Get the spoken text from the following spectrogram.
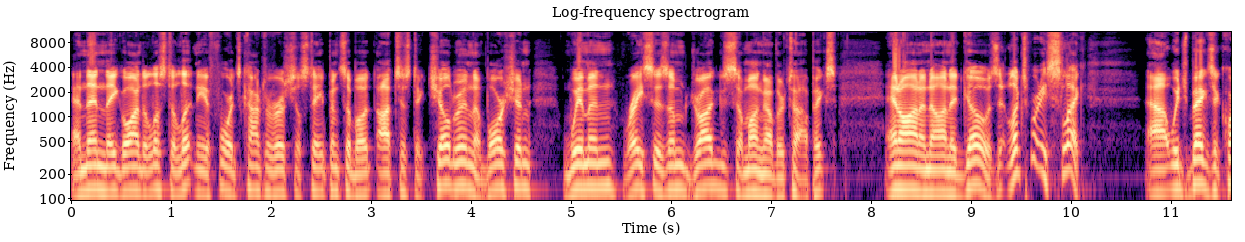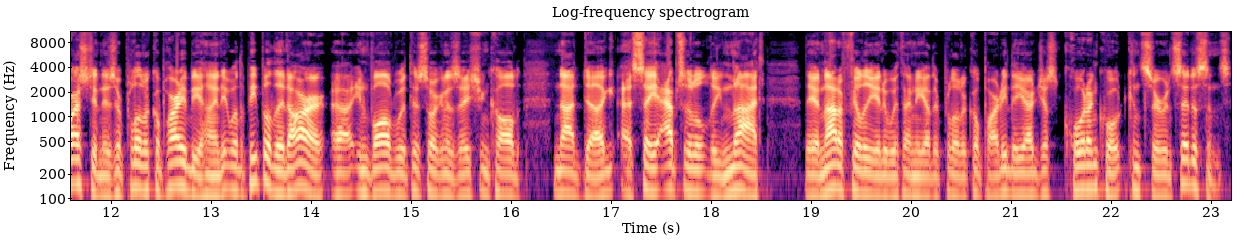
And then they go on to list a litany of Ford's controversial statements about autistic children, abortion, women, racism, drugs, among other topics. And on and on it goes. It looks pretty slick. Uh, which begs a question: Is there a political party behind it? Well, the people that are uh, involved with this organization called Not Doug uh, say absolutely not. They are not affiliated with any other political party. They are just quote unquote concerned citizens.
